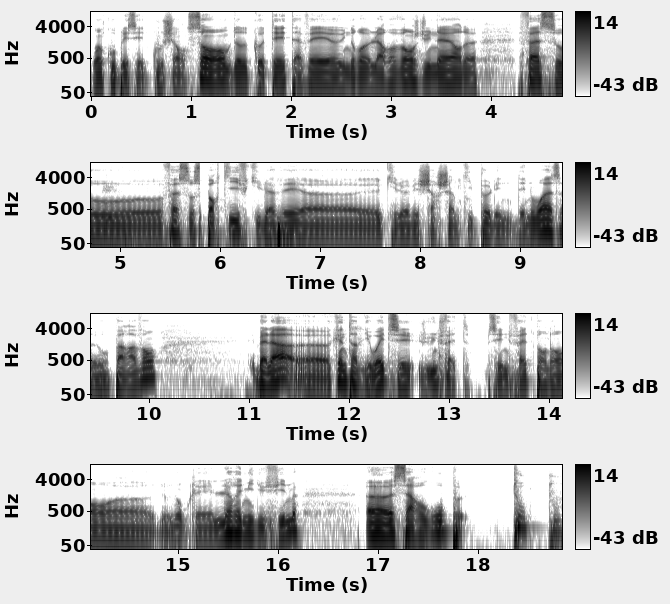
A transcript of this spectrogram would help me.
où, un couple essayait de coucher ensemble, de l'autre côté tu avais re- la revanche d'une heure de face aux, face aux sportifs qui lui, avaient, euh, qui cherché un petit peu les, des noises euh, auparavant. Ben là, euh, Kent Hardly Wade, c'est une fête. C'est une fête pendant euh, donc les- l'heure et demie du film. Euh, ça regroupe tout, tout,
